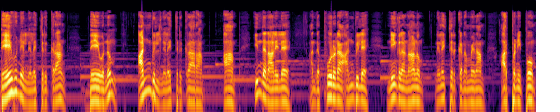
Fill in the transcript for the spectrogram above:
தேவனில் நிலைத்திருக்கிறான். தேவனும் அன்பில் நிலைத்திருக்கிறாராம். ஆம் இந்த நாளிலே அந்த பூரண அன்பிலே நீங்களும் நானும் நிலைத்திருக்க நம்மை நாம் அர்ப்பணிப்போம்.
